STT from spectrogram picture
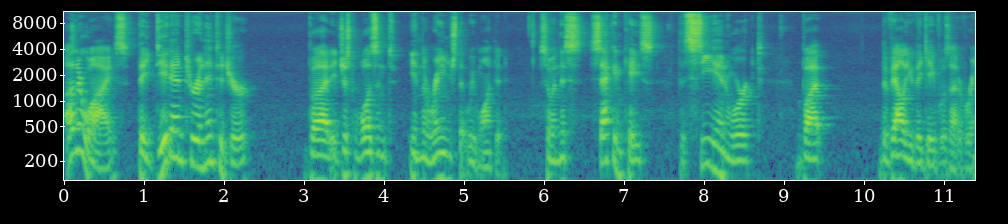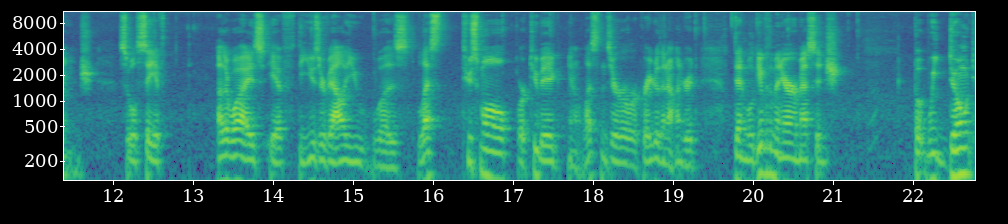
Otherwise, they did enter an integer, but it just wasn't in the range that we wanted. So in this second case, the cin worked, but the value they gave was out of range. So we'll say if otherwise, if the user value was less too small or too big, you know, less than zero or greater than 100, then we'll give them an error message, but we don't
